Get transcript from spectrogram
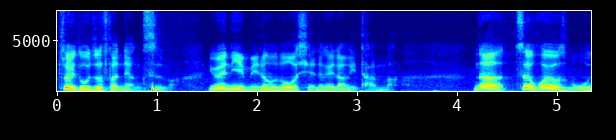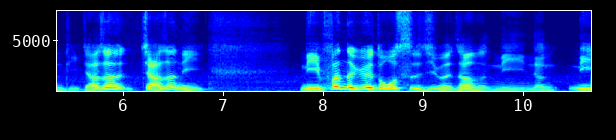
最多就分两次嘛，因为你也没那么多钱可以让你摊嘛。那这会有什么问题？假设假设你你分的越多次，基本上你能你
